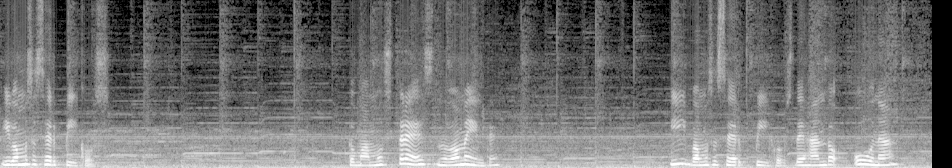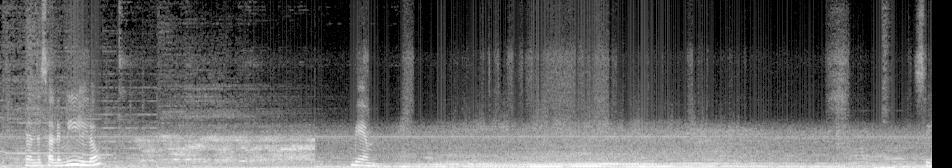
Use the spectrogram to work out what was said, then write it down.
Y vamos a hacer picos. Tomamos tres nuevamente y vamos a hacer picos dejando una donde sale mi hilo. Bien. Sí.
